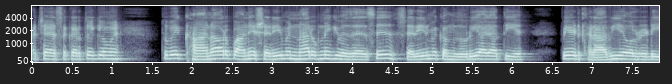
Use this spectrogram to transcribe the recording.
अच्छा ऐसा करते क्यों मैं तो भाई खाना और पानी शरीर में ना रुकने की वजह से शरीर में कमज़ोरी आ जाती है, पेट खराब ही है ऑलरेडी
